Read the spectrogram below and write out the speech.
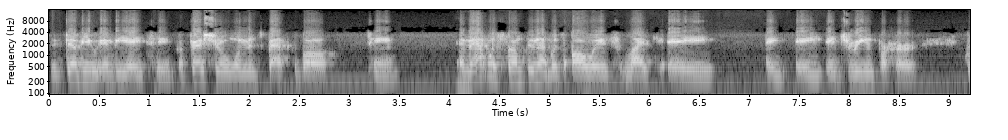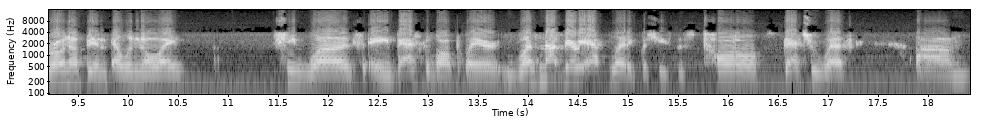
the WNBA team, professional women's basketball team. And that was something that was always like a, a, a, a dream for her. Growing up in Illinois, she was a basketball player. Was not very athletic, but she's this tall, statuesque. Um,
